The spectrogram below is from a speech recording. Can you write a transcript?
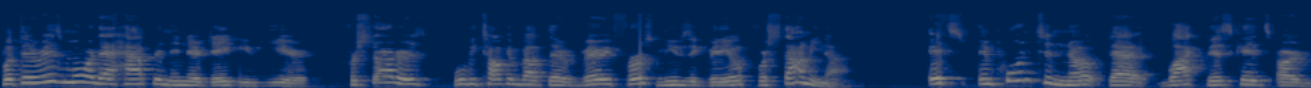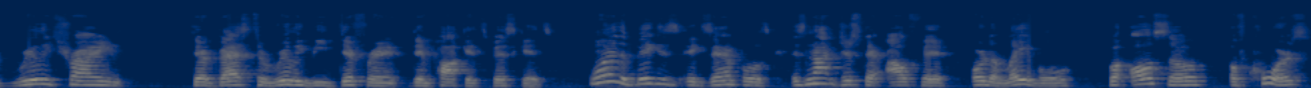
But there is more that happened in their debut year. For starters, we'll be talking about their very first music video for Stamina. It's important to note that Black Biscuits are really trying their best to really be different than Pockets Biscuits. One of the biggest examples is not just their outfit or the label, but also, of course,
